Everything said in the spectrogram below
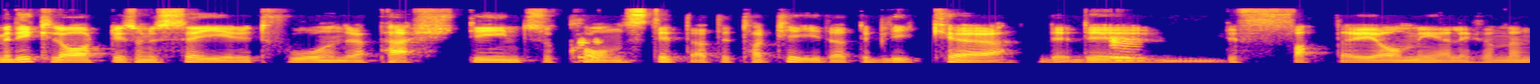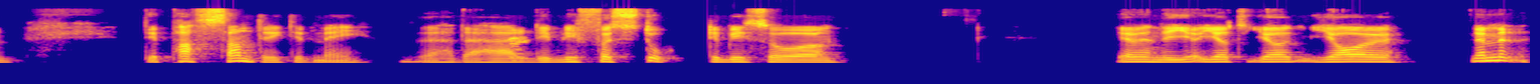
Men det är klart, det är som du säger, det är 200 pers. Det är inte så mm. konstigt att det tar tid att det blir kö. Det, det, mm. det fattar jag med liksom, men det passar inte riktigt mig. Det, det här, det blir för stort. Det blir så. Jag vet inte, jag, jag, jag, jag Nej, men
